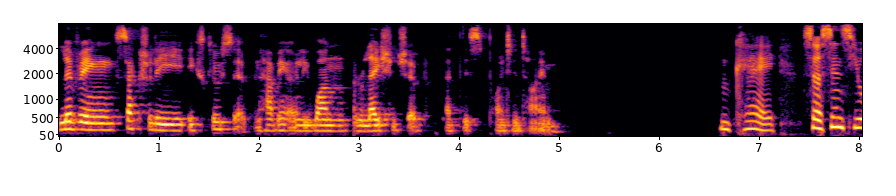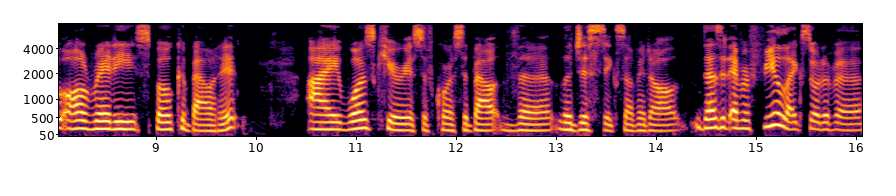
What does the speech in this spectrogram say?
living sexually exclusive and having only one relationship at this point in time okay so since you already spoke about it I was curious, of course, about the logistics of it all. Does it ever feel like sort of a,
